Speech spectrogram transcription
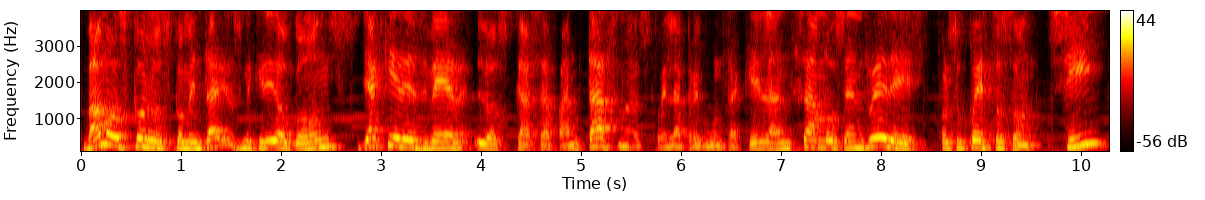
Vamos con los comentarios, mi querido Gons. ¿Ya quieres ver los cazafantasmas? Fue la pregunta que lanzamos en redes. Por supuesto son sí,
